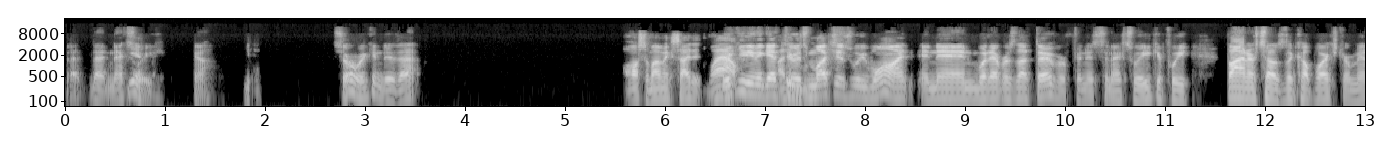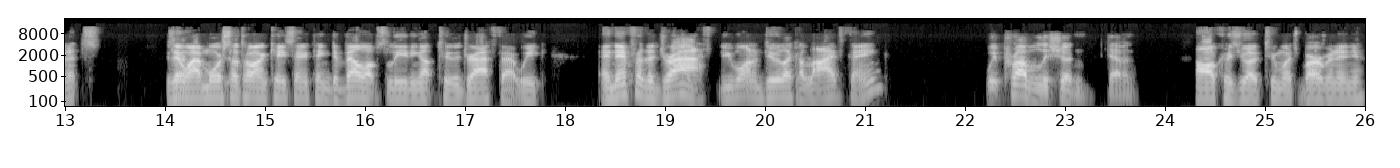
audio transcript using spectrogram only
that that next Yeah. week. Yeah. Yeah. Sure, we can do that. Awesome! I'm excited. Wow. We can even get I through as much as we want, and then whatever's left over, finish the next week if we find ourselves a couple extra minutes. Because then we'll have more to in case anything develops leading up to the draft that week. And then for the draft, do you want to do like a live thing? We probably shouldn't, Kevin. Oh, because you have too much bourbon in you.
